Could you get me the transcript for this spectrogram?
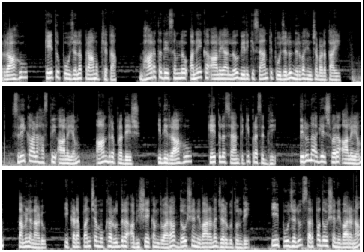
రాహు కేతు పూజల ప్రాముఖ్యత. భారతదేశంలో అనేక ఆలయాల్లో వీరికి శాంతి పూజలు నిర్వహించబడతాయి. శ్రీకాళహస్తి ఆలయం ఆంధ్రప్రదేశ్. ఇది రాహు కేతుల శాంతికి ప్రసిద్ధి. తిరునాగేశ్వర ఆలయం తమిళనాడు. ఇక్కడ పంచముఖ రుద్ర అభిషేకం ద్వారా దోష నివారణ జరుగుతుంది. ఈ పూజలు సర్పదోష నివారణ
